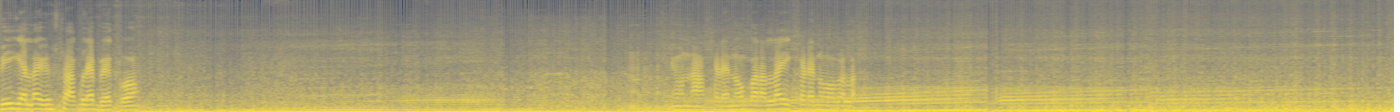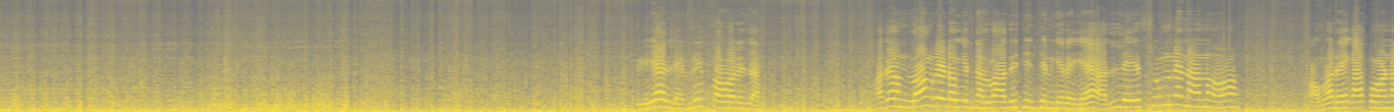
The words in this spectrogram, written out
ಬೀಗೆಲ್ಲ ಯೂಸ್ ಆಗಲೇಬೇಕು. ಇವನು ಆ ಕಡೆನೂ ಬರಲ್ಲ, ಈ ಕಡೆನೂ ಹೋಗಲ್ಲ. ರಿಯಲ್ ಎವ್ರಿ ಪವರ್ ಇದೆ. ಅದೇ ಒಂದು ಲಾಂಗ್ ರೈಡ್ ಹೋಗಿದ್ನಲ್ವಾ ಅದು ಚಿಂಚನಗೆರೆಗೆ ಅಲ್ಲಿ ಸುಮ್ಮನೆ ನಾನು ಪವರ್ ಹೇಗೆ ಹಾಕೋಣ,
